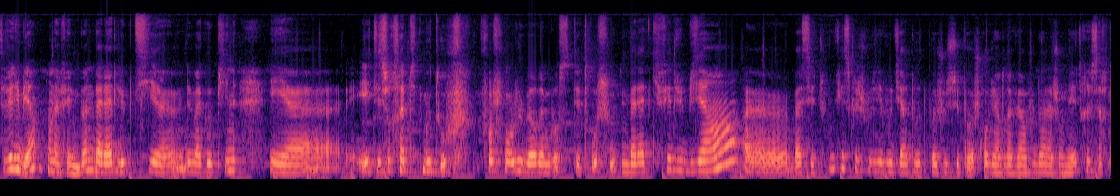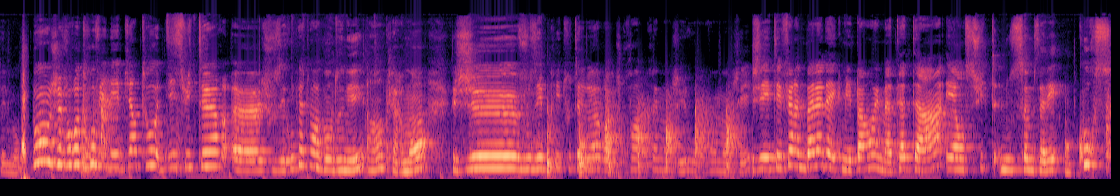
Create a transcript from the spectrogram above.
ça fait du bien. On a fait une bonne balade, le petit de ma copine, et était sur sa petite moto. Franchement, je meurs d'amour, c'était trop chou. Une balade qui fait du bien. Euh, bah, c'est tout. Qu'est-ce que je voulais vous dire d'autre? Bah, Je sais pas, je reviendrai vers vous dans la journée, très certainement. Bon, je vous retrouve, il est bientôt 18h. Euh, je vous ai complètement abandonné, hein, clairement. Je vous ai pris tout à l'heure, je crois, après manger ou avant manger. J'ai été faire une balade avec mes parents et ma tata. Et ensuite, nous sommes allés en course.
